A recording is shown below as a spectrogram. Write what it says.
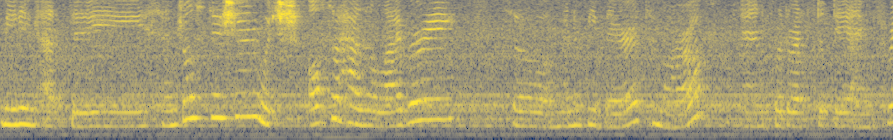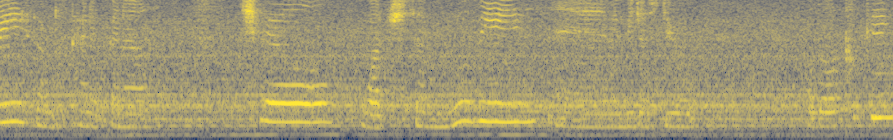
meeting at the central station, which also has a library. So I'm going to be there tomorrow. And for the rest of the day, I'm free, so I'm just kind of going to chill, watch some movies, and maybe just do a little cooking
